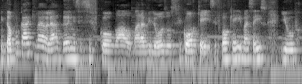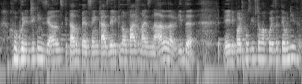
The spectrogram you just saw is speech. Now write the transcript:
Então, pro cara que vai olhar, dane-se se ficou uau, maravilhoso ou se ficou ok. Se ficou ok, vai ser isso. E o, o guri de 15 anos que tá no PC em casa dele que não faz mais nada da vida, ele pode conseguir fazer uma coisa a teu nível.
